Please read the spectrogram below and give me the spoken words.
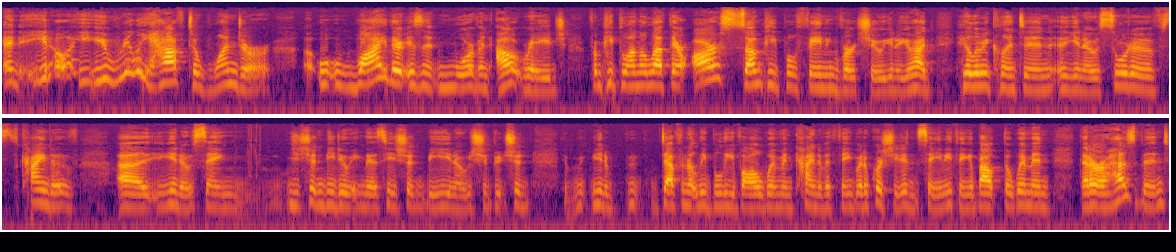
And, you know, you really have to wonder why there isn't more of an outrage from people on the left. There are some people feigning virtue. You know, you had Hillary Clinton, uh, you know, sort of, kind of, uh, you know, saying you shouldn't be doing this. He shouldn't be, you know, should should, you know, definitely believe all women, kind of a thing. But of course, she didn't say anything about the women that her husband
